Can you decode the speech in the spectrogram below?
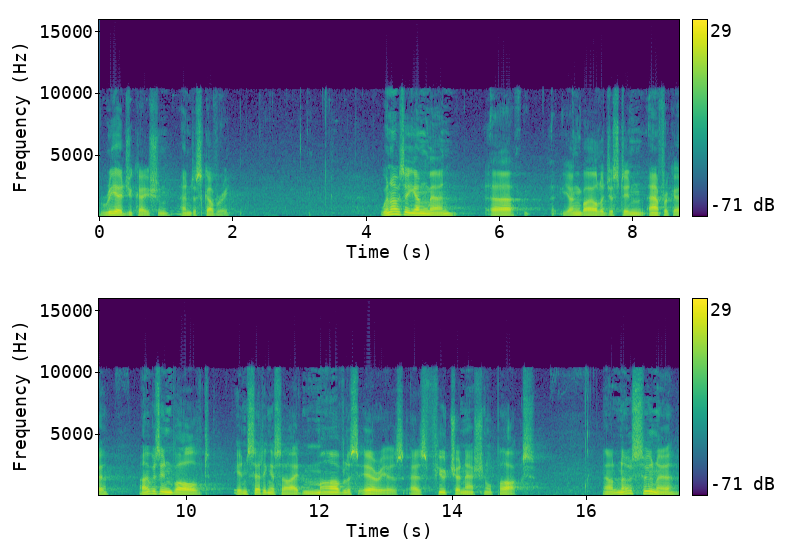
re education, and discovery. When I was a young man, uh, a young biologist in Africa, I was involved in setting aside marvelous areas as future national parks. Now, no sooner,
